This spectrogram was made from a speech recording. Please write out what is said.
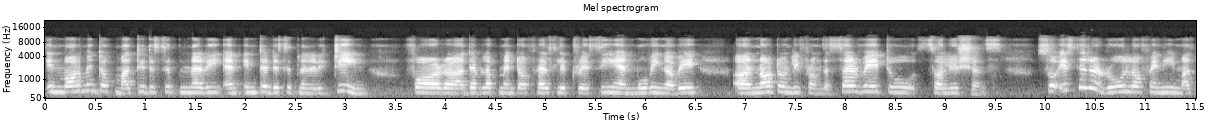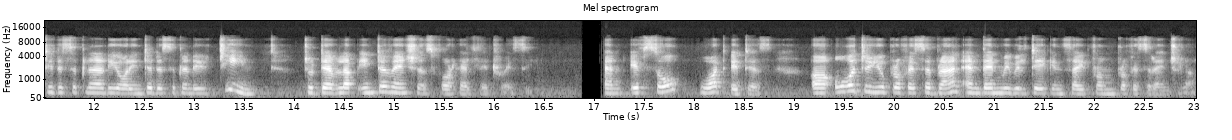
involvement of multidisciplinary and interdisciplinary team for uh, development of health literacy and moving away uh, not only from the survey to solutions. So is there a role of any multidisciplinary or interdisciplinary team to develop interventions for health literacy? And if so, what it is? Uh, over to you, Professor Brand, and then we will take insight from Professor Angela.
